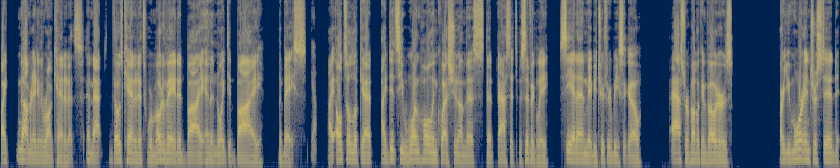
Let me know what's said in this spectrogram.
by nominating the wrong candidates, and that those candidates were motivated by and anointed by the base. Yeah. I also look at. I did see one polling question on this that asked it specifically. CNN maybe two three weeks ago asked Republican voters, are you more interested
